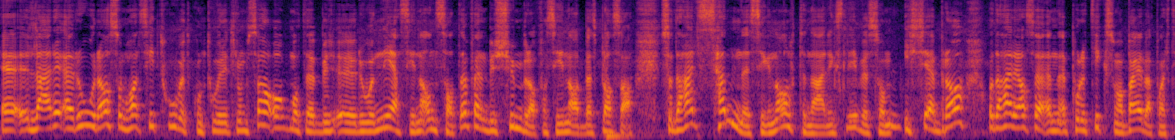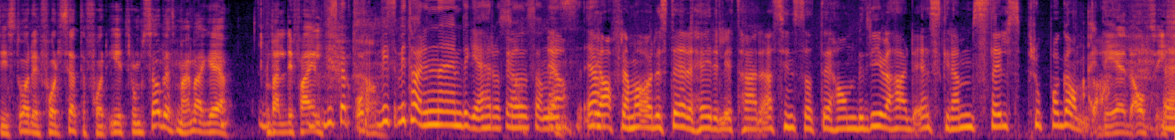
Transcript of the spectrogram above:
Eh, Lærer Aurora, som har sitt hovedkontor i Tromsø, og måtte eh, roe ned sine ansatte, for en bekymra for sine arbeidsplasser. Så det her sender signal til næringslivet som ikke er bra. Og det her er altså en politikk som Arbeiderpartiet står i forsetet for i Tromsø, og det mener jeg er veldig feil. Vi, skal, vi, vi tar inn MDG her også, Sandnes. Ja. ja, for jeg må arrestere Høyre litt her. Jeg syns at det han bedriver her, det er skremselspropaganda. Nei, det er det altså ikke.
